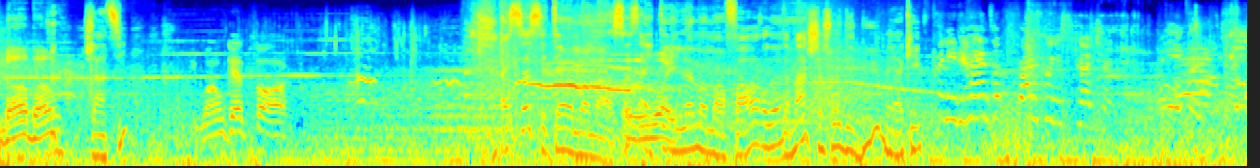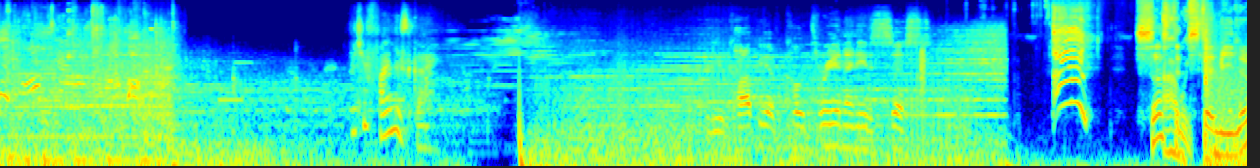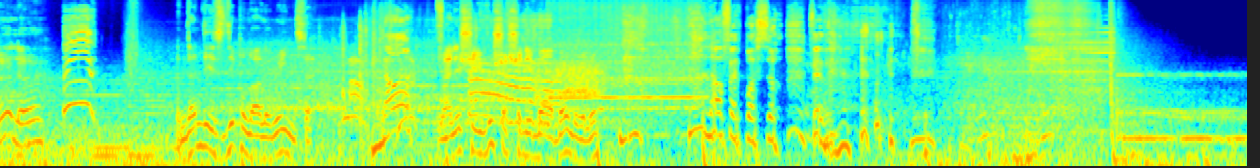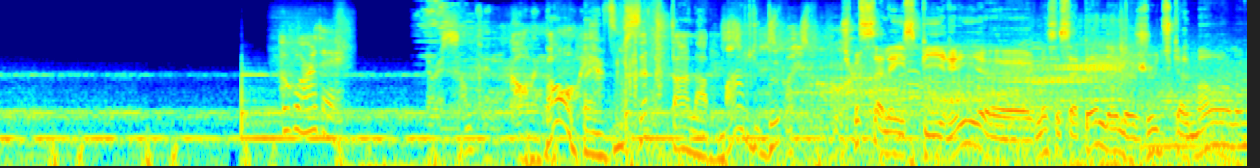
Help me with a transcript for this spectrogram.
Bon, bon. Gentil. You won't get far. Ah, ça, c'était un moment. Ça, ça a Ouais. été le moment fort. Là. Dommage que ce soit au début, mais OK. I need hands up front for your stretcher. Where'd you find this guy? You copy of Code 3 and I need assist. Ça, Ah cette oui. petite amie-là, là. Ça me donne des idées pour l'Halloween, ça. Non! Allez chez vous chercher des bonbons, Bruno. Non, fais pas ça. Fais... Who are they? There is something calling Bon, ben, vous êtes dans la marde. Je sais pas si ça l'a inspiré. euh, comment ça s'appelle, là, le jeu du calmar, là?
